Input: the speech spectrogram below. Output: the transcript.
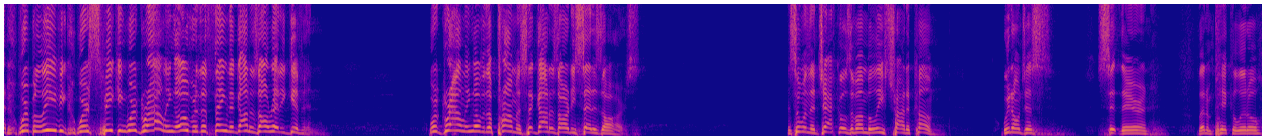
at. We're believing, we're speaking, we're growling over the thing that God has already given. We're growling over the promise that God has already said is ours. And so when the jackals of unbelief try to come, we don't just sit there and let them pick a little,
